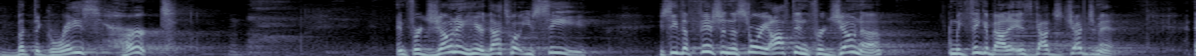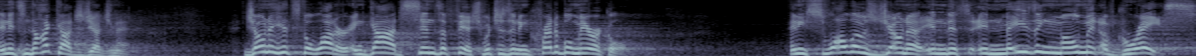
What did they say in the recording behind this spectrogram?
But the grace hurt. And for Jonah here, that's what you see. You see, the fish in the story often for Jonah, and we think about it, is God's judgment. And it's not God's judgment. Jonah hits the water, and God sends a fish, which is an incredible miracle. And he swallows Jonah in this amazing moment of grace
